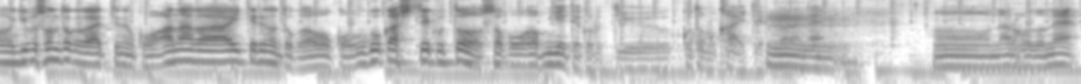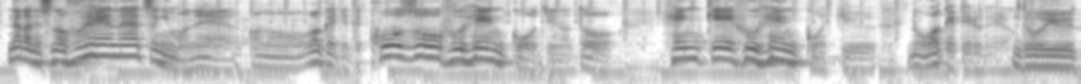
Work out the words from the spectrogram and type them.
このギブソンとかがやってるのこう穴が開いてるのとかをこう動かしていくとそこが見えてくるっていうことも書いてるからね、うん、なるほどね。なんかね、その不変のやつにもね、この分けてて、構造不変更っていうのと、変形不変更っていうのを分けてるのよ。どういう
